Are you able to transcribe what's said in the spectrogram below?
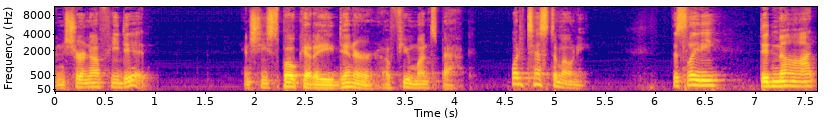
And sure enough, He did. And she spoke at a dinner a few months back. What a testimony. This lady did not,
